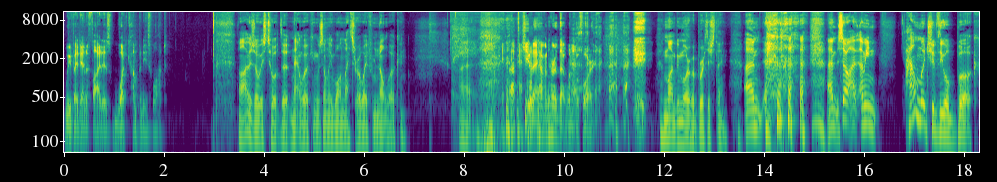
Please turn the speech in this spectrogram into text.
we've identified as what companies want. I was always taught that networking was only one letter away from not working. Uh, That's cute. I haven't heard that one before. It might be more of a British thing. Um, um, so, I, I, mean, how much of your book,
